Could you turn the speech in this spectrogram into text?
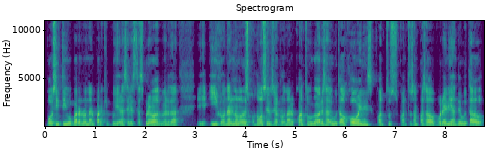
positivo para Ronald para que pudiera hacer estas pruebas, ¿verdad? Eh, y Ronald no lo desconoce, o sea, Ronald, ¿cuántos jugadores ha debutado jóvenes? ¿Cuántos, cuántos han pasado por él y han debutado?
